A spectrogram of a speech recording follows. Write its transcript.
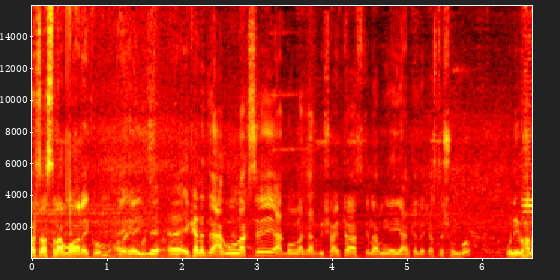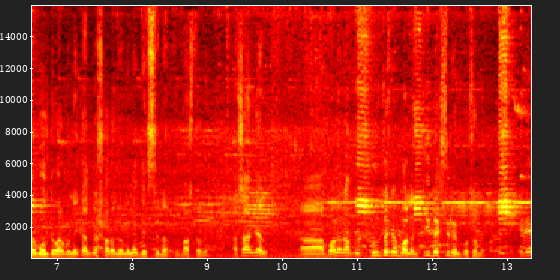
আসসালামু আলাইকুম। এই- যে এখানে যে আগুন লাগছে, এই আগুন লাগার বিষয়টা আজকে আমি এই আঙ্কেলের কাছ থেকে শুনব। উনি ভালো বলতে পারব উনি কালকে সরজমিনে দেখছিল আর কি, বাস্তবে। আচ্ছা আঙ্কেল বলেন আপনি শুরু থেকে বলেন কি দেখছিলেন প্রথমে? এটা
